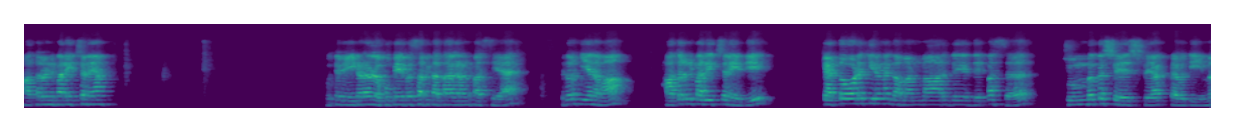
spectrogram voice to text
හතරවෙනි පරීක්ෂණයක්. පුතේ මේකට ලොකු පේපර්ස් අපි කතා කරන්න පස්සේ ඈ. එතකොට කියනවා හතරවෙනි පරීක්ෂණයේදී කැතෝඩ කිරණ ගමන් මාර්ගයේ දෙපස චුම්බක ශේෂ්ත්‍රයක් පැවතීම.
